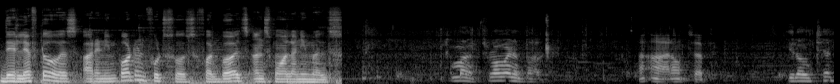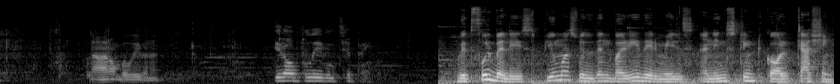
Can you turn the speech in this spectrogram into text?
Their leftovers are an important food source for birds and small animals. Come throw in a buck. Uh-uh, I don't tip. You don't tip? No, I don't believe in it. You don't believe in tipping. With full bellies, pumas will then bury their meals, an instinct called caching.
